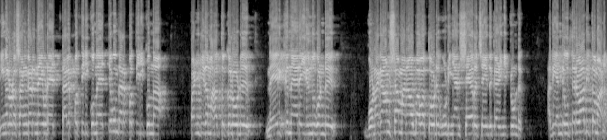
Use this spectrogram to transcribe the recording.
നിങ്ങളുടെ സംഘടനയുടെ തലപ്പത്തിരിക്കുന്ന ഏറ്റവും തലപ്പത്തിരിക്കുന്ന പണ്ഡിത മഹത്തുക്കളോട് നേർക്ക് നേരെ ഇരുന്നു കൊണ്ട് ഗുണകാംക്ഷ മനോഭാവത്തോട് കൂടി ഞാൻ ഷെയർ ചെയ്ത് കഴിഞ്ഞിട്ടുണ്ട്. അത് എന്റെ ഉത്തരവാദിത്തമാണ്.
